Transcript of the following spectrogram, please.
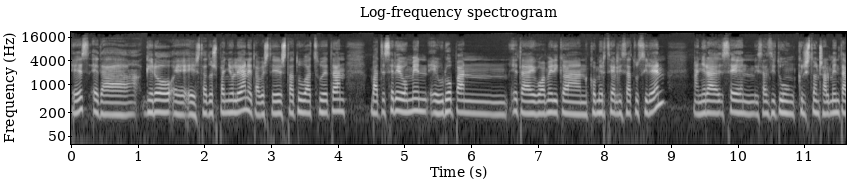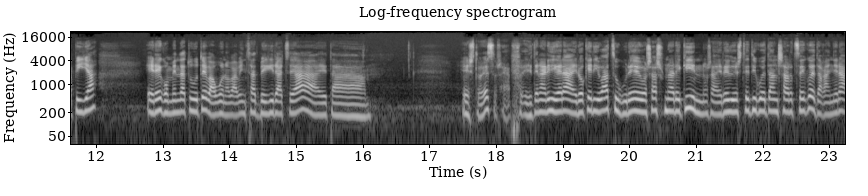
Ez? Eta gero e, estatu espainolean eta beste estatu batzuetan batez ere omen Europan eta Ego Amerikan komertzializatu ziren, gainera zen izan zituen kriston salmenta pila, ere gomendatu dute, ba, bueno, ba, bintzat begiratzea eta esto ez, osea, egiten ari gara erokeri batzu gure osasunarekin, osea, eredu estetikoetan sartzeko eta gainera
